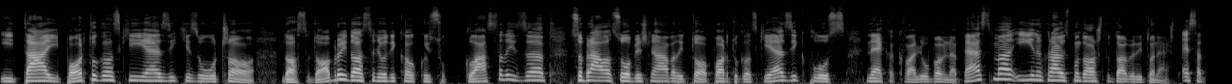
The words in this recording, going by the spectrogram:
i taj portugalski jezik je zvučao dosta dobro i dosta ljudi kao koji su glasali za Sobrala su objašnjavali to, portugalski jezik plus nekakva ljubavna pesma i na kraju smo došli dobili to nešto. E sad,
